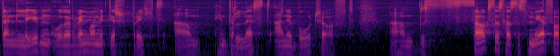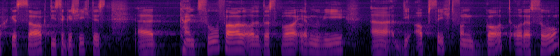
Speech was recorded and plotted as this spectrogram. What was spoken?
dein Leben oder wenn man mit dir spricht, ähm, hinterlässt eine Botschaft. Ähm, du sagst es, hast es mehrfach gesagt, diese Geschichte ist äh, kein Zufall oder das war irgendwie äh, die Absicht von Gott oder so.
